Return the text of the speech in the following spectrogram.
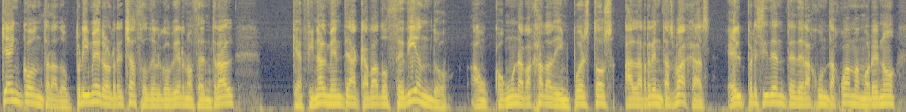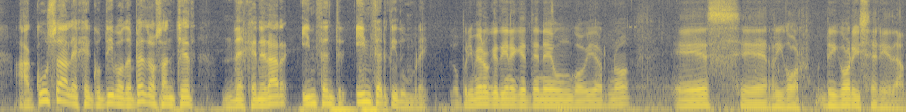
que ha encontrado primero el rechazo del Gobierno central, que finalmente ha acabado cediendo con una bajada de impuestos a las rentas bajas. El presidente de la Junta, Juanma Moreno, acusa al Ejecutivo de Pedro Sánchez de generar incertidumbre. Lo primero que tiene que tener un gobierno es eh, rigor, rigor y seriedad.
